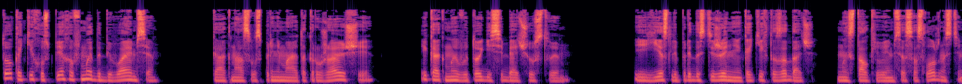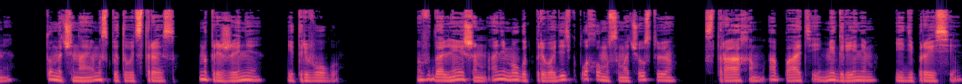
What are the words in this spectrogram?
То, каких успехов мы добиваемся, как нас воспринимают окружающие и как мы в итоге себя чувствуем. И если при достижении каких-то задач мы сталкиваемся со сложностями, то начинаем испытывать стресс, напряжение и тревогу. В дальнейшем они могут приводить к плохому самочувствию, страхам, апатии, мигреням и депрессии.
